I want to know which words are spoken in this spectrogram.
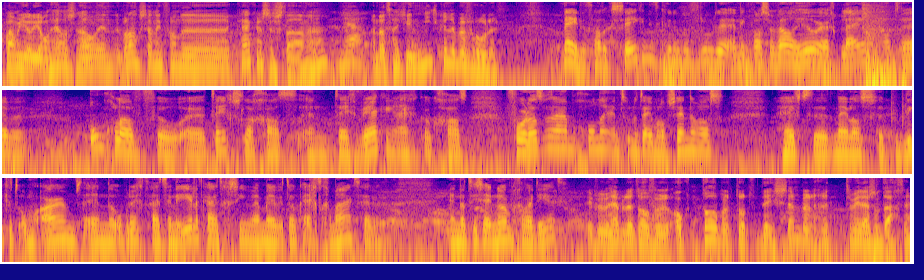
kwamen jullie al heel snel in de belangstelling van de kijkers te staan. Hè? Ja. En dat had je niet kunnen bevroeden. Nee, dat had ik zeker niet kunnen bevroeden. En ik was er wel heel erg blij om, want we hebben ongelooflijk veel eh, tegenslag gehad... en tegenwerking eigenlijk ook gehad voordat we eraan begonnen. En toen het eenmaal op zender was, heeft het Nederlandse publiek het omarmd... en de oprechtheid en de eerlijkheid gezien waarmee we het ook echt gemaakt hebben. En dat is enorm gewaardeerd. We hebben het over oktober tot december 2008, hè?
